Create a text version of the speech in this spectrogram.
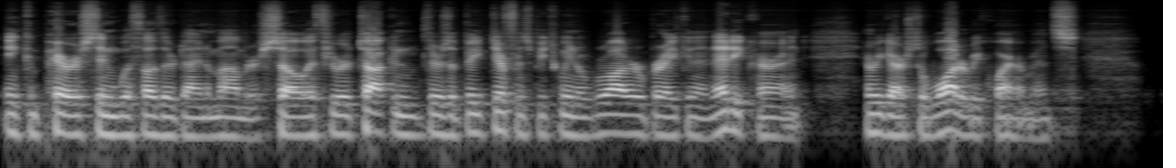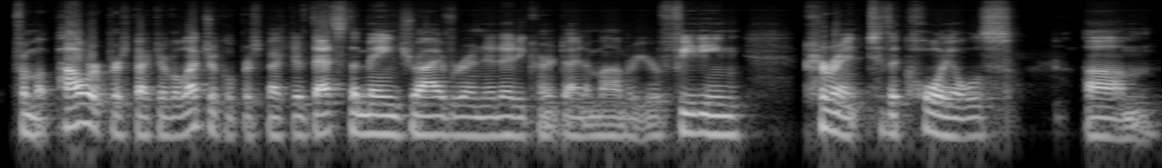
in comparison with other dynamometers. So if you were talking, there's a big difference between a water brake and an eddy current in regards to water requirements. From a power perspective, electrical perspective, that's the main driver in an eddy current dynamometer. You're feeding current to the coils um,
